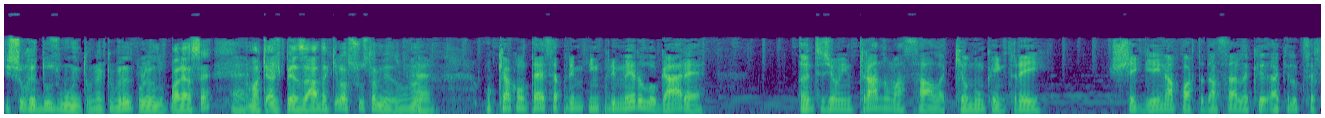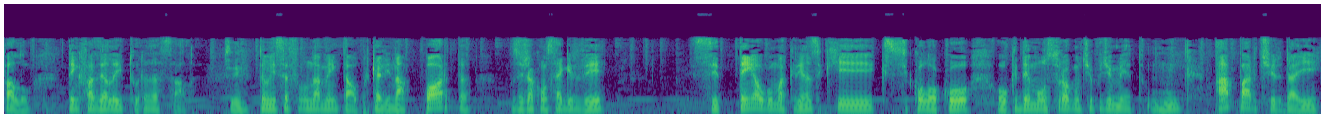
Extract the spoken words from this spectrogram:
isso reduz muito, né? Que o grande problema do palhaço é, É. a maquiagem pesada, aquilo assusta mesmo, né? É. O que acontece prim- em primeiro lugar é, antes de eu entrar numa sala que eu nunca entrei, cheguei na porta da sala, que- aquilo que você falou, tem que fazer a leitura da sala. Sim. Então isso é fundamental, porque ali na porta você já consegue ver se tem alguma criança que, que se colocou ou que demonstrou algum tipo de medo. Uhum. A partir daí,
